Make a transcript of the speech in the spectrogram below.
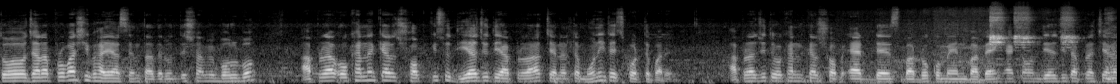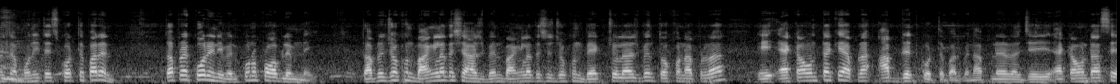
তো যারা প্রবাসী ভাই আছেন, তাদের উদ্দেশ্যে আমি বলব, আপনারা ওখানকার সব কিছু দিয়া যদি আপনারা চ্যানেলটা মনিটাইজ করতে পারেন, আপনারা যদি ওখানকার সব অ্যাড্রেস বা ডকুমেন্ট বা ব্যাঙ্ক অ্যাকাউন্ট দিয়ে যদি আপনার চ্যানেলটা মনিটাইজ করতে পারেন, তো আপনারা করে নেবেন, কোনো প্রবলেম নেই। তো আপনি যখন বাংলাদেশে আসবেন, বাংলাদেশে যখন ব্যাক চলে আসবেন, তখন আপনারা এই অ্যাকাউন্টটাকে আপনারা আপডেট করতে পারবেন। আপনার যে অ্যাকাউন্ট আছে,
